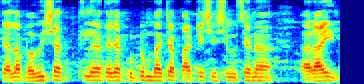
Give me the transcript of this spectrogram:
त्याला भविष्यातल्या त्याच्या कुटुंबाच्या पाठीशी शिवसेना राहील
